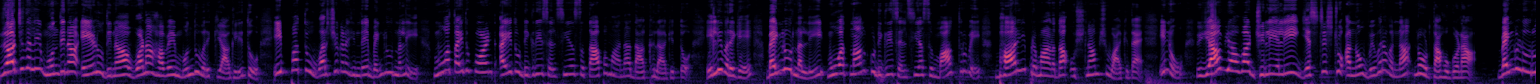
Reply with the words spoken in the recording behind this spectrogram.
ರಾಜ್ಯದಲ್ಲಿ ಮುಂದಿನ ಏಳು ದಿನ ಒಣ ಹವೆ ಮುಂದುವರಿಕೆಯಾಗಲಿದ್ದು, ಇಪ್ಪತ್ತು ವರ್ಷಗಳ ಹಿಂದೆ ಬೆಂಗಳೂರಿನಲ್ಲಿ ಮೂವತ್ತೈದು ಪಾಯಿಂಟ್ ಐದು ಡಿಗ್ರಿ ಸೆಲ್ಸಿಯಸ್ ತಾಪಮಾನ ದಾಖಲಾಗಿತ್ತು. ಇಲ್ಲಿವರೆಗೆ ಬೆಂಗಳೂರಿನಲ್ಲಿ ಮೂವತ್ನಾಲ್ಕು ಡಿಗ್ರಿ ಸೆಲ್ಸಿಯಸ್ ಮಾತ್ರವೇ ಭಾರೀ ಪ್ರಮಾಣದ ಉಷ್ಣಾಂಶವಾಗಿದೆ. ಇನ್ನು ಯಾವ್ಯಾವ ಜಿಲ್ಲೆಯಲ್ಲಿ ಎಷ್ಟೆಷ್ಟು ಅನ್ನೋ ವಿವರವನ್ನ ನೋಡ್ತಾ ಹೋಗೋಣ. ಬೆಂಗಳೂರು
